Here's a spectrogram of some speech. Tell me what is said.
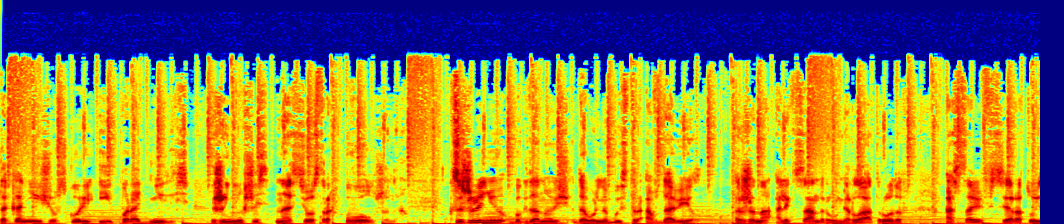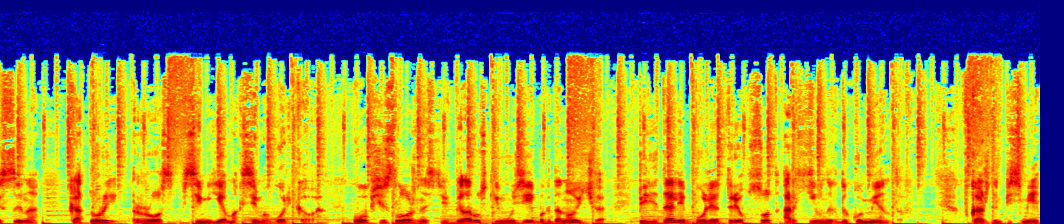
так они еще вскоре и породнились, женившись на сестрах Волжиных. К сожалению, Богданович довольно быстро овдовел. Жена Александра умерла от родов, оставив сиротой сына, который рос в семье Максима Горького – в общей сложности в Белорусский музей Богдановича передали более 300 архивных документов. В каждом письме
